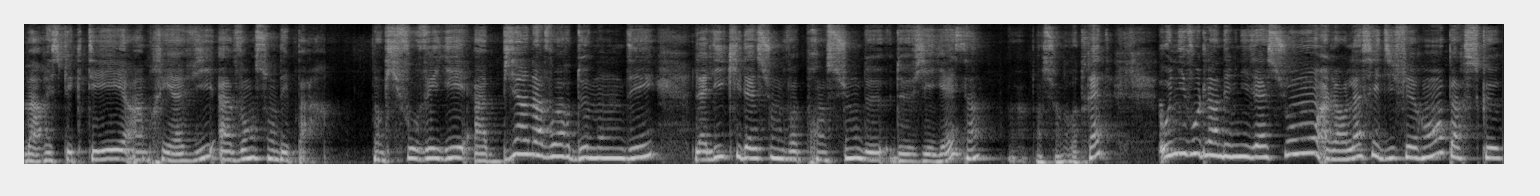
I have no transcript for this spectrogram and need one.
bah, respecter un préavis avant son départ. Donc il faut veiller à bien avoir demandé la liquidation de votre pension de, vieillesse, hein, pension de retraite. Au niveau de l'indemnisation, alors là c'est différent parce que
